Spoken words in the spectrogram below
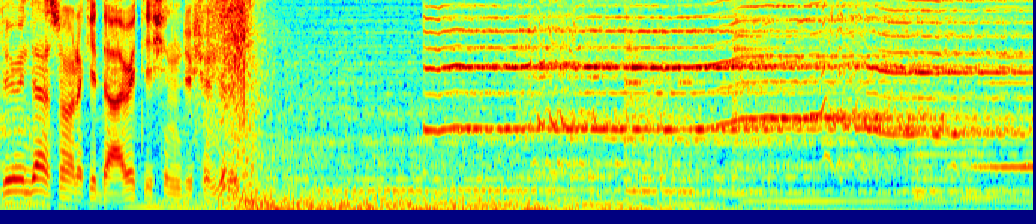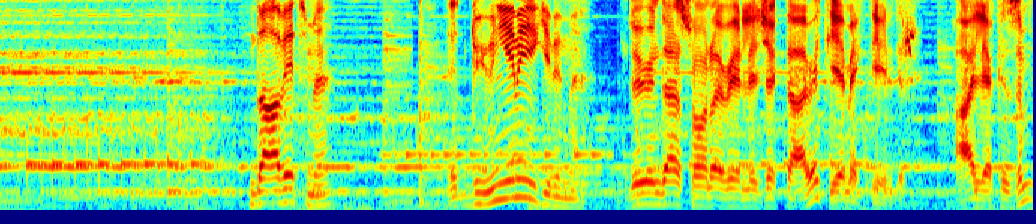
Düğünden sonraki davet işini düşündünüz mü? Davet mi? E, düğün yemeği gibi mi? Düğünden sonra verilecek davet yemek değildir. Alya kızım,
